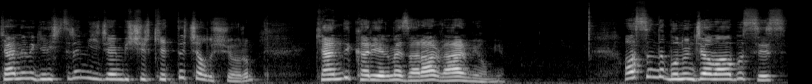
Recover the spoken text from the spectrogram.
kendimi geliştiremeyeceğim bir şirkette çalışıyorum. Kendi kariyerime zarar vermiyor muyum? Aslında bunun cevabı siz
